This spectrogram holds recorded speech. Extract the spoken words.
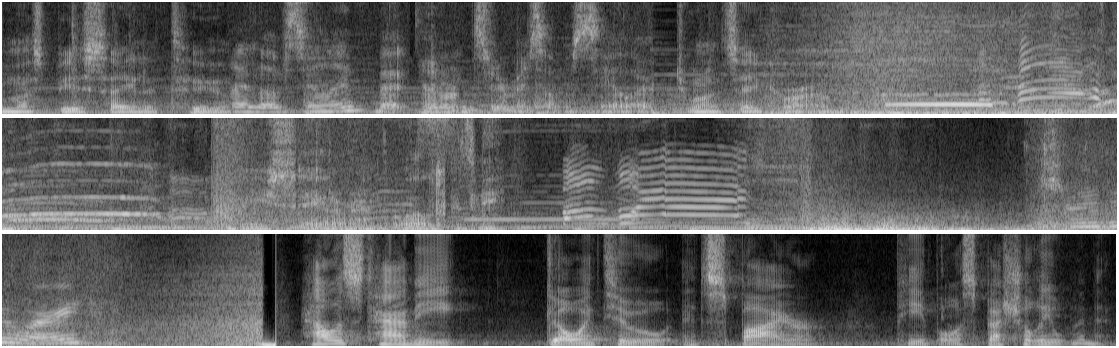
must be a sailor too. I love sailing, but I don't consider myself a sailor. Do you want to take her out? Will you sail around the world with me? Bon voyage! Should we be worried? How is Tami going to inspire people, especially women?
